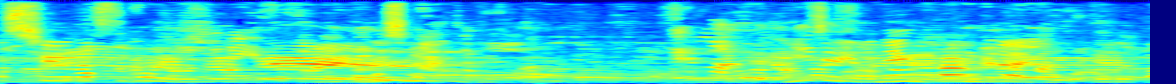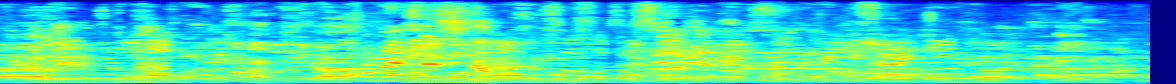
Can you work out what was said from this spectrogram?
編編集がすごい面白いっていうか24年間ぐらいやってるバンドなのでかなりいろんなアルバムを出してて比較的最近のアルバム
